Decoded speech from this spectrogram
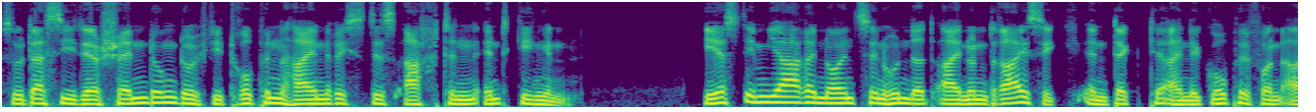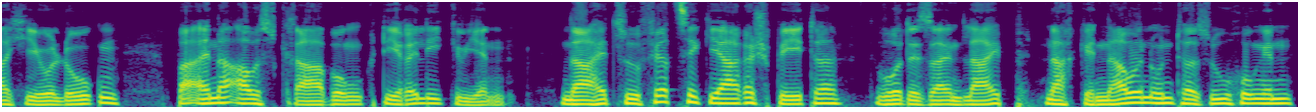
so dass sie der Schändung durch die Truppen Heinrichs des Achten entgingen. Erst im Jahre 1931 entdeckte eine Gruppe von Archäologen bei einer Ausgrabung die Reliquien. Nahezu 40 Jahre später wurde sein Leib nach genauen Untersuchungen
